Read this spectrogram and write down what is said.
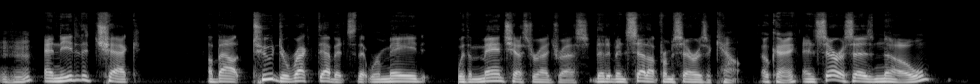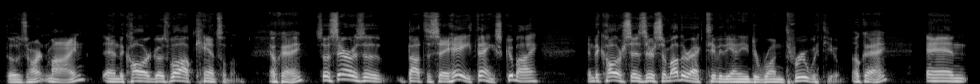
mm-hmm. and needed to check about two direct debits that were made with a Manchester address that had been set up from Sarah's account. Okay. And Sarah says, No, those aren't mine. And the caller goes, Well, I'll cancel them. Okay. So Sarah's about to say, Hey, thanks, goodbye. And the caller says, There's some other activity I need to run through with you. Okay. And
